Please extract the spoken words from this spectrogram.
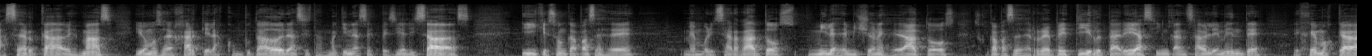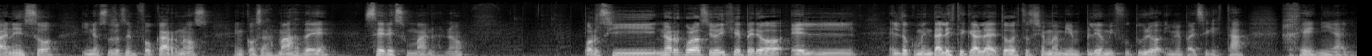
hacer cada vez más y vamos a dejar que las computadoras, estas máquinas especializadas y que son capaces de memorizar datos, miles de millones de datos, son capaces de repetir tareas incansablemente, dejemos que hagan eso y nosotros enfocarnos en cosas más de seres humanos, ¿no? Por si no recuerdo si lo dije, pero el, el documental este que habla de todo esto se llama Mi empleo, mi futuro y me parece que está genial.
